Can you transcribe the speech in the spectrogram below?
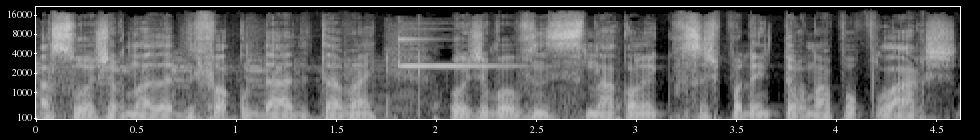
a sua jornada de faculdade, tá bem? Hoje eu vou vos ensinar como é que vocês podem tornar populares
